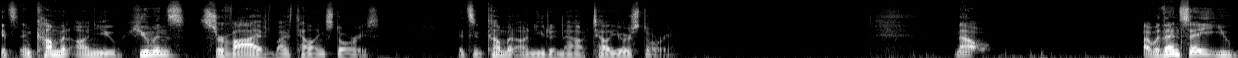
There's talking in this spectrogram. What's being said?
It's incumbent on you. Humans survived by telling stories. It's incumbent on you to now tell your story. Now, I would then say you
